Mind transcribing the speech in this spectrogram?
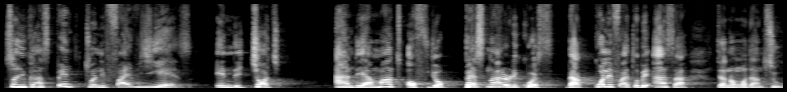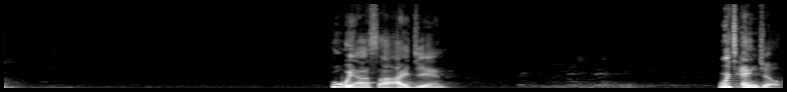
So you can spend 25 years in the church and the amount of your personal requests that qualify to be answered, they're no more than two. Who will answer IGN? Which angel?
